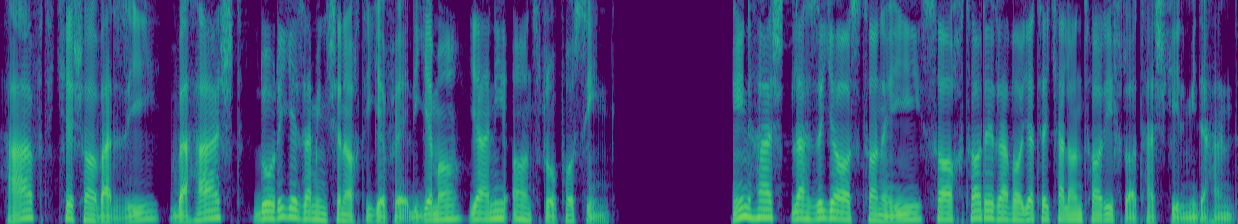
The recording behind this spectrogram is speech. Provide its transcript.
هفت کشاورزی و هشت دوره زمین شناختی فعلی ما یعنی آنتروپوسین. این هشت لحظه آستانه‌ای ساختار روایت کلان تاریخ را تشکیل می دهند.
